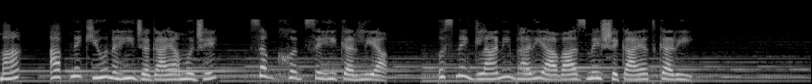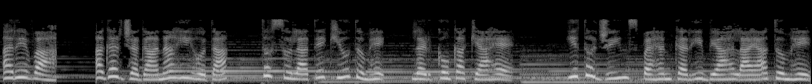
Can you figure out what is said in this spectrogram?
माँ, आपने क्यों नहीं जगाया मुझे? सब खुद से ही कर लिया। उसने ग्लानी भरी आवाज़ में शिकायत करी। अरे वाह, अगर जगाना ही होता तो सुलाते क्यों तुम्हें? लड़कों का क्या है? ये तो जीन्स पहन कर ही ब्याह लाया तुम्हें।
